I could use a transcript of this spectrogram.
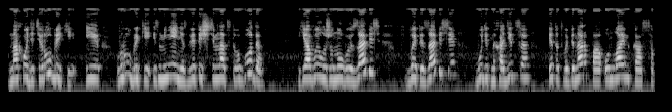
находите рубрики, и в рубрике «Изменения с 2017 года» я выложу новую запись. В этой записи будет находиться этот вебинар по онлайн-кассам.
